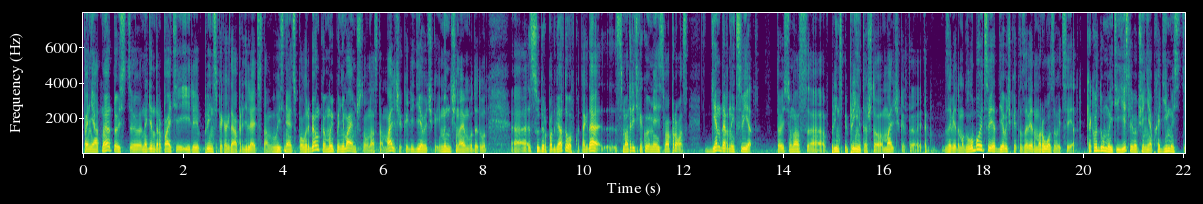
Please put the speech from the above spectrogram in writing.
понятно, то есть э, на гендер-пати или, в принципе, когда определяется, там, выясняется пол ребенка, мы понимаем, что у нас там мальчик или девочка, и мы начинаем вот эту вот э, супер подготовку. Тогда э, смотрите, какой у меня есть вопрос. Гендерный цвет — то есть у нас, э, в принципе, принято, что мальчик это, это заведомо голубой цвет, девочка это заведомо розовый цвет. Как вы думаете, есть ли вообще необходимость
